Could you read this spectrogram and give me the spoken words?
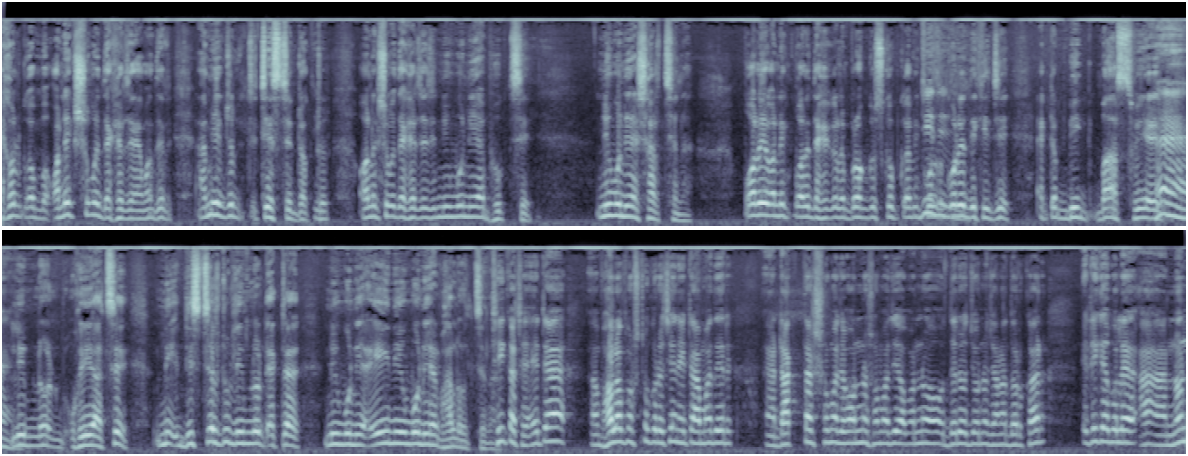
এখন অনেক সময় দেখা যায় আমাদের আমি একজন চেস্টের ডক্টর অনেক সময় দেখা যায় যে নিউমোনিয়া ভুগছে। নিউমোনিয়া সারছে না। পরে অনেক পরে দেখা গেল ব্রঙ্কোস্কোপ আমি করে দেখি যে একটা বিগ মাস হয়ে হ্যাঁ। লিমনোড হয়ে আছে। ডিস্টাল টু লিমনোড একটা নিউমোনিয়া এই নিউমোনিয়ার ভালো হচ্ছে না। ঠিক আছে এটা ভালো প্রশ্ন করেছেন। এটা আমাদের ডাক্তার সমাজ অন্য সমাজে অন্যদেরও জন্য জানা দরকার। এটাকে বলে নন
